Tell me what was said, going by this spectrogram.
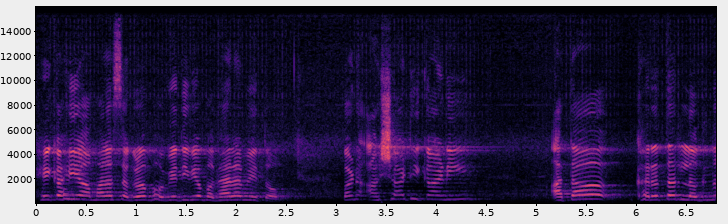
हे काही आम्हाला सगळं भव्य दिव्य बघायला मिळतं. पण अशा ठिकाणी आता खरं तर लग्न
